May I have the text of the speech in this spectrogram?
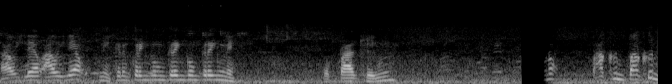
เอาอีกแล้วเอาอีกแล้วนี่กริงกริงกริงกริงกริงกรงนี่ตกปลาเข็งปลาขึ้นปลาขึ้น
